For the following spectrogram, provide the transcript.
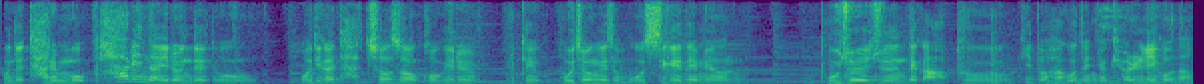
근데 다른 뭐 팔이나 이런 데도 어디가 다쳐서 거기를 이렇게 고정해서 못 쓰게 되면 보조해 주는 데가 아프기도 하거든요. 결리거나.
